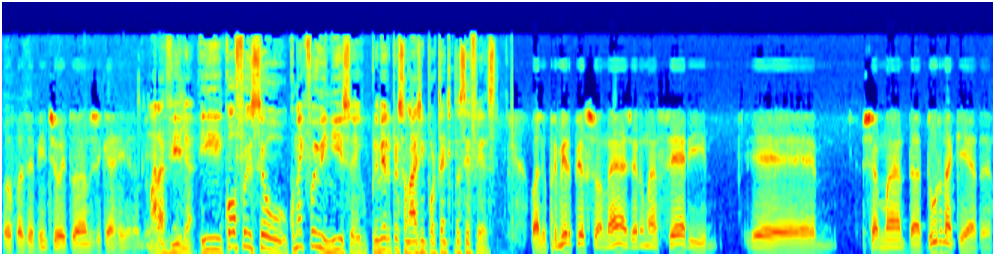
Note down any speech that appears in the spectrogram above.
Vou fazer 28 anos de carreira. Mesmo. Maravilha. E qual foi o seu, como é que foi o início, aí, o primeiro personagem importante que você fez? Olha, o primeiro personagem era uma série é, chamada Duro na Queda.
